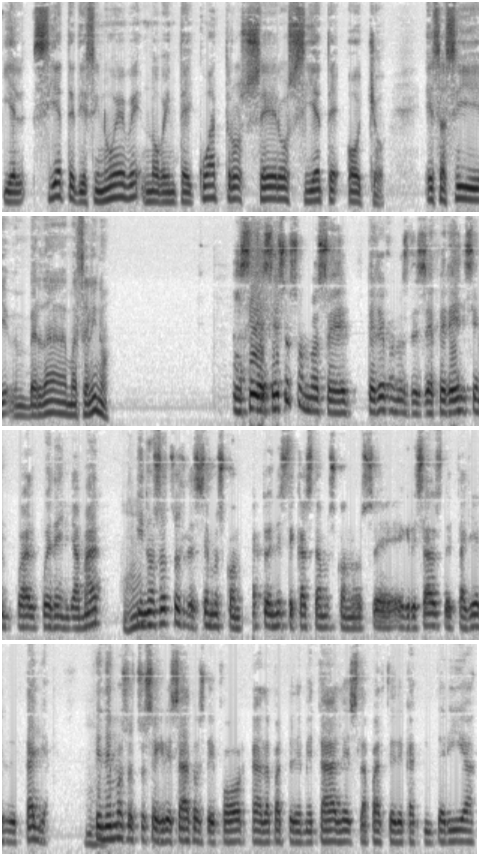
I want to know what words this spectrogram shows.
y el 719 94078. Es así, ¿verdad, Marcelino? Así es, esos son los eh, teléfonos de referencia en cual pueden llamar Ujú. y nosotros les hacemos contacto. En este caso estamos con los eh, egresados de taller de talla. Tenemos otros egresados de forja, la parte de metales, la parte de carpintería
